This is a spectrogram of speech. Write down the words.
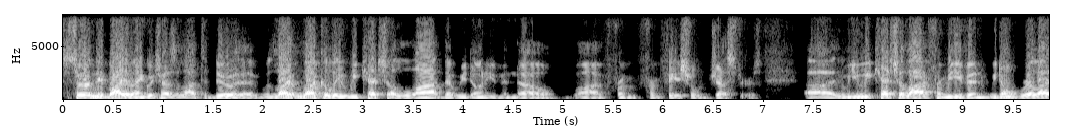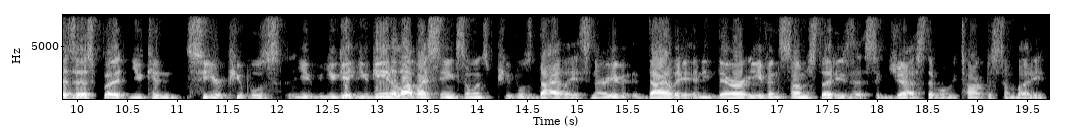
Certainly, body language has a lot to do with it. Luckily, we catch a lot that we don't even know uh, from from facial gestures uh, we, we catch a lot from even we don't realize this, but you can see your pupils. You you get you gain a lot by seeing someone's pupils dilate, and they're even dilate. And there are even some studies that suggest that when we talk to somebody,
